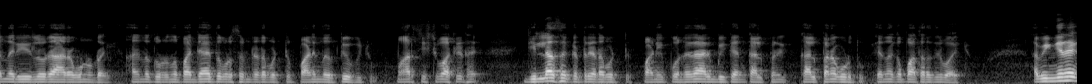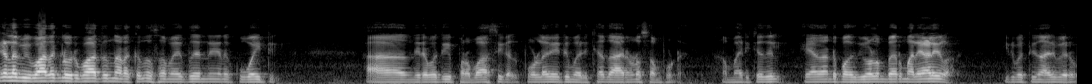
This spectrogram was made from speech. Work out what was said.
എന്ന രീതിയിലൊരു ആരോപണം ഉണ്ടായി. അതിനെ തുടർന്ന് പഞ്ചായത്ത് പ്രസിഡന്റ് ഇടപെട്ട് പണി നിർത്തിവെപ്പിച്ചു. മാർക്സിസ്റ്റ് പാർട്ടിയുടെ ജില്ലാ സെക്രട്ടറി ഇടപെട്ട് പണി പുനരാരംഭിക്കാൻ കൽപ്പന കൽപ്പന കൊടുത്തു എന്നൊക്കെ പത്രത്തിൽ വായിച്ചു. അപ്പോൾ ഇങ്ങനെയൊക്കെയുള്ള വിവാദങ്ങൾ ഒരു ഭാഗത്ത് നടക്കുന്ന സമയത്ത് തന്നെയാണ് കുവൈറ്റിൽ നിരവധി പ്രവാസികൾ പൊള്ളലേറ്റ് മരിച്ച ദാരുണ സംഭവം ആ മരിച്ചതിൽ ഏതാണ്ട് പകുതിയോളം പേർ മലയാളികളാണ്. ഇരുപത്തിനാല് പേരോ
